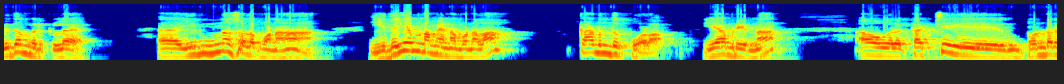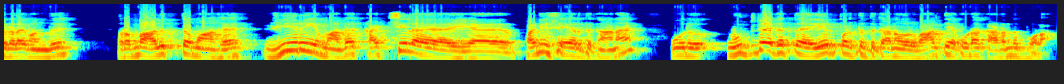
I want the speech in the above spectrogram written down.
விதம் இருக்குல்ல? இன்னும் சொல்ல போனா இதையும் நம்ம என்ன பண்ணலாம்? கடந்து போகலாம். ஏன் அப்படின்னா ஒரு கட்சி தொண்டர்களை வந்து ரொம்ப அழுத்தமாக வீரியமாக கட்சியில பணி செய்யறதுக்கான ஒரு உத்வேகத்தை ஏற்படுத்துறதுக்கான ஒரு வார்த்தையை கூட கடந்து போகலாம்.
